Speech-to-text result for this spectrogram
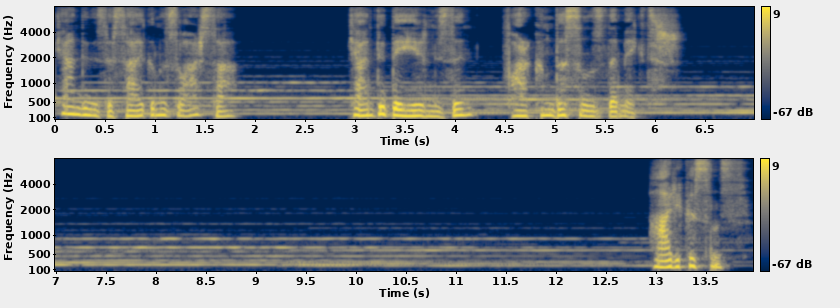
Kendinize saygınız varsa kendi değerinizin farkındasınız demektir. Harikasınız.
